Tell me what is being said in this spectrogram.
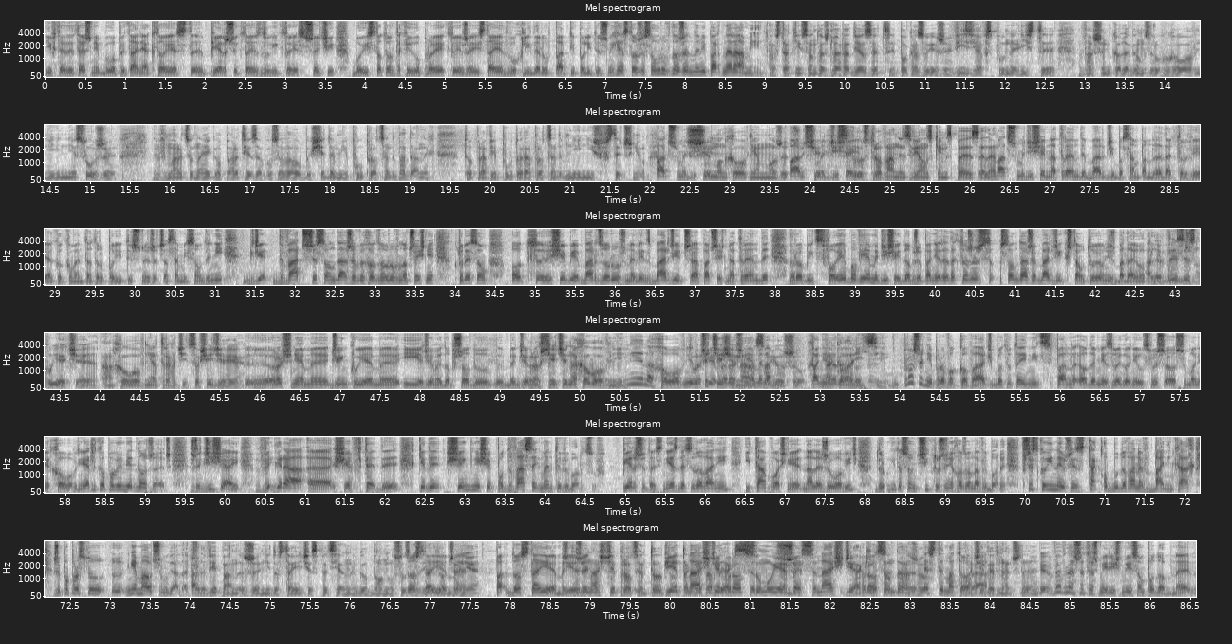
i wtedy też nie było pytania, kto jest y, pierwszy, kto jest drugi, kto jest trzeci, bo istotą takiego projektu, jeżeli staje dwóch liderów partii politycznych, jest to, że są równorzędnymi partnerami. Ostatni sondaż dla Radia Z pokazuje, że wizja wspólnej listy waszym kolegom z ruchu Hołowni nie służy. W marcu na jego partię zagłosowałoby 7,5% badanych, to prawie 1,5% mniej niż w styczniu. Patrzmy dzisiaj- Szymon Hołownia może czuć się dzisiaj- sfrustrowany związkiem z PSL-em? Patrzmy dzisiaj na trendy bardziej, bo sam pan redaktor wie jako komentator polityczny, że czasami są dni, gdzie dwa, trzy sondaże wychodzą równocześnie, które są od siebie bardzo różne, więc bardziej trzeba patrzeć na trendy, robić swoje, bo wiemy dzisiaj dobrze, panie redaktorze, że sondaże bardziej kształtują niż badają opinię Ale wy publiczną. zyskujecie, a Hołownia traci. Co się dzieje? Y, Rośniemy, dziękujemy i jedziemy do przodu. Y, Będziemy Rośniecie na Hołowni. Nie na Hołowni, Tuczycie się na sojuszu, Panie na koalicji. Proszę nie prowokować, bo tutaj nic pan ode mnie złego nie usłyszy o Szymonie Hołowni. Ja tylko powiem jedną rzecz, że dzisiaj wygra e, się wtedy, kiedy sięgnie się po dwa segmenty wyborców. Pierwszy to jest niezdecydowani i tam właśnie należy łowić. Drugi to są ci, którzy nie chodzą na wybory. Wszystko inne już jest tak obudowane w bańkach, że po prostu y, nie ma o czym gadać. Ale wie pan, że nie dostajecie specjalnego bonusu za zjednoczenie? Dostajemy. Pa, dostajemy. Jeżeli- 14% to, to tak naprawdę jak 15%, sumujemy. 16% Jakim sondażu? estymatora. Macie wewnętrzny? Wewnętrzne też mieliśmy i są podobne.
